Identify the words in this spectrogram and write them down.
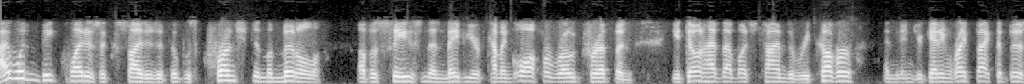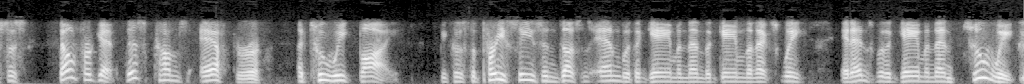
I wouldn't be quite as excited if it was crunched in the middle of a season and maybe you're coming off a road trip and you don't have that much time to recover and then you're getting right back to business. Don't forget, this comes after a two week bye because the preseason doesn't end with a game and then the game the next week. It ends with a game and then two weeks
